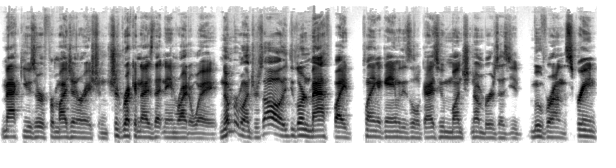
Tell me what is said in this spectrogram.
Mac user from my generation should recognize that name right away. Number Munchers. Oh, you learn math by playing a game with these little guys who munch numbers as you move around the screen.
